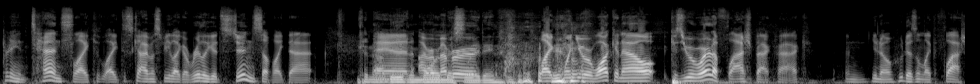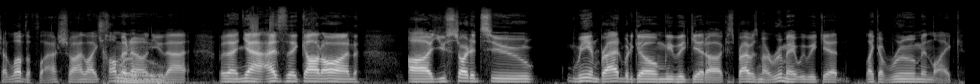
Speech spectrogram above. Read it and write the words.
pretty intense. Like like this guy must be like a really good student, stuff like that. Could not be and even I remember, misleading. like when you were walking out because you were wearing a flash backpack and you know who doesn't like the flash i love the flash so i like commented on you that but then yeah as it got on uh, you started to me and brad would go and we would get because brad was my roommate we would get like a room and like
